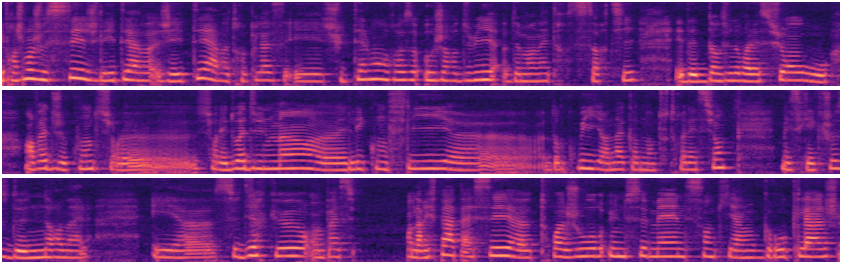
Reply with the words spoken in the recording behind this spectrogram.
et franchement, je sais, j'ai été, à, votre place et je suis tellement heureuse aujourd'hui de m'en être sortie et d'être dans une relation où en fait je compte sur, le, sur les doigts d'une main euh, les conflits. Euh, donc oui, il y en a comme dans toute relation, mais c'est quelque chose de normal. Et euh, se dire que on n'arrive pas à passer trois jours, une semaine sans qu'il y ait un gros clash,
